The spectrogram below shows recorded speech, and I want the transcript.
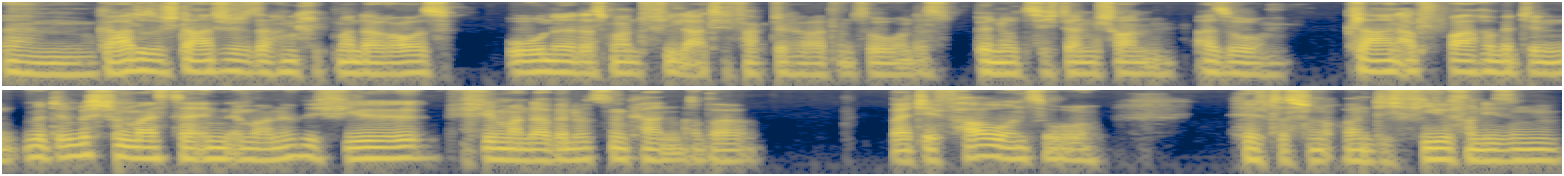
ähm, gerade so statische Sachen kriegt man da raus, ohne dass man viele Artefakte hört und so. Und das benutze ich dann schon. Also klar in Absprache mit den, mit den MischtonmeisterInnen immer, ne, wie viel, wie viel man da benutzen kann. Aber bei TV und so hilft das schon ordentlich viel von diesem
